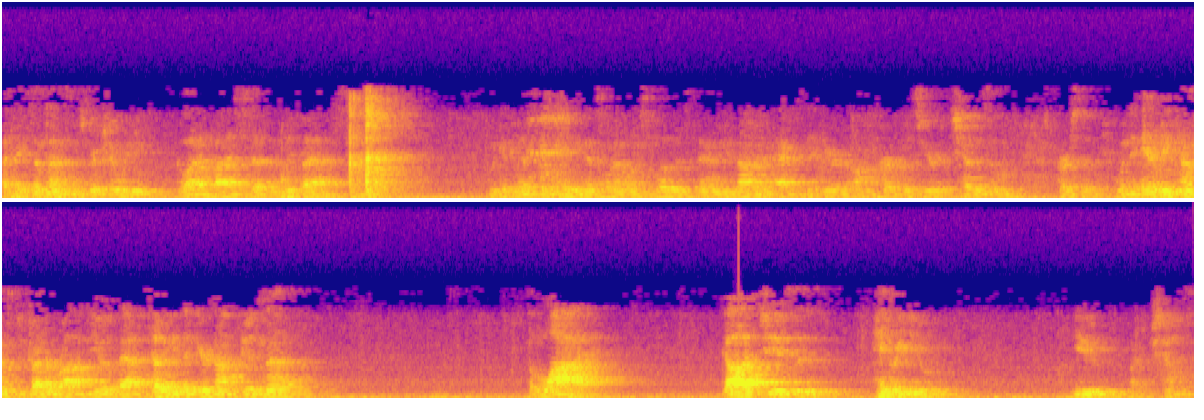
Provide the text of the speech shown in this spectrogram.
I think sometimes in Scripture we glide by stuff really fast. We can miss the meaning. That's when I want to slow this down. You're not an accident. You're on purpose. You're a chosen person. When the enemy comes to try to rob you of that, tell you that you're not good enough, a lie. God chooses Henry Ewing. You are chosen.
